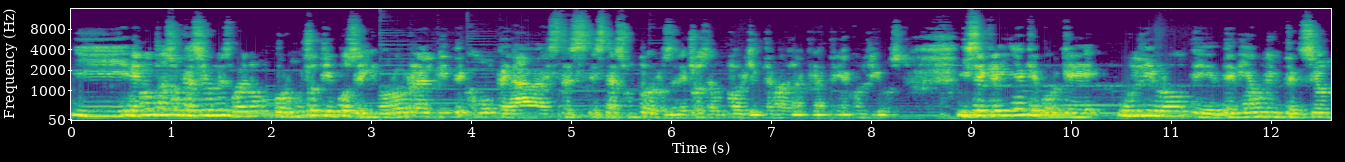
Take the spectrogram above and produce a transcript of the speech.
Y en otras ocasiones, bueno, por mucho tiempo se ignoró realmente cómo operaba este, este asunto de los derechos de autor y el tema de la piratería con libros. Y se creía que porque un libro eh, tenía una intención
